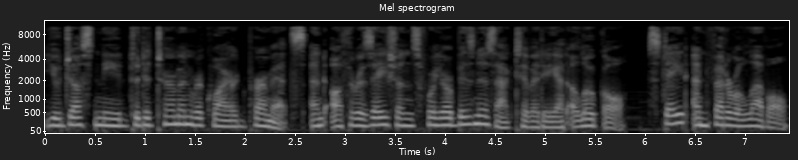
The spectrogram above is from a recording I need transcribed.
You just need to determine required permits and authorizations for your business activity at a local, state and federal level.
